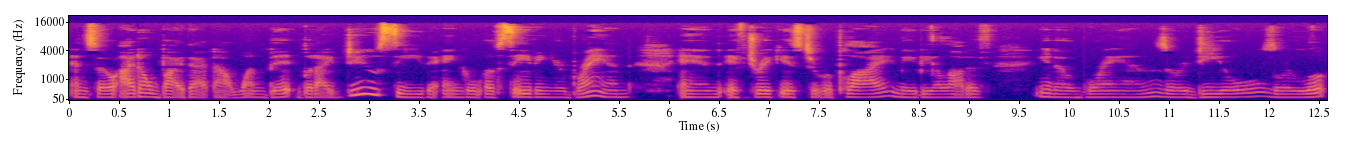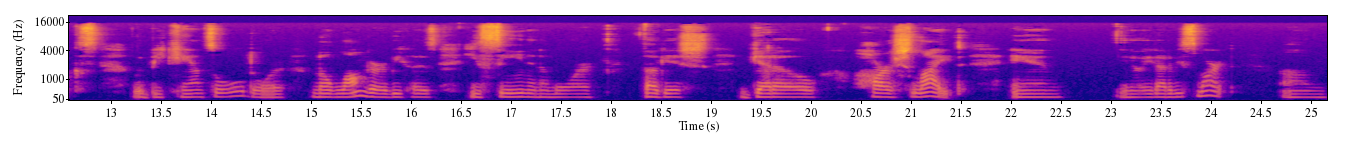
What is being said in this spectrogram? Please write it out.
And so I don't buy that not one bit, but I do see the angle of saving your brand. And if Drake is to reply, maybe a lot of, you know, brands or deals or looks would be canceled or no longer because he's seen in a more thuggish, ghetto, harsh light. And, you know, you gotta be smart. Um,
